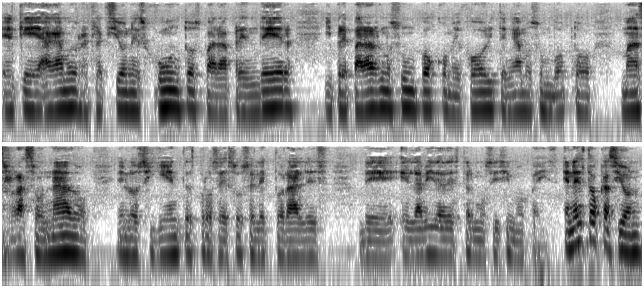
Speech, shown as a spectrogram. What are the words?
el que hagamos reflexiones juntos para aprender y prepararnos un poco mejor y tengamos un voto más razonado en los siguientes procesos electorales de la vida de este hermosísimo país. En esta ocasión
